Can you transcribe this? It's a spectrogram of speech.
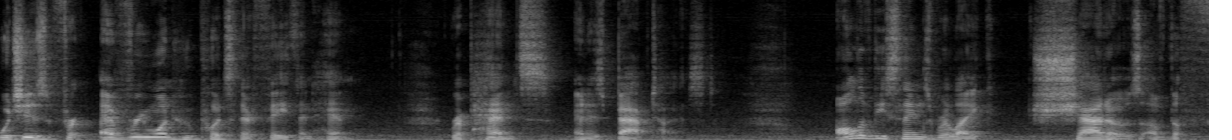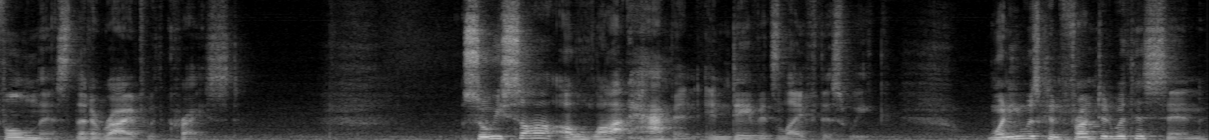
which is for everyone who puts their faith in Him, repents, and is baptized. All of these things were like shadows of the fullness that arrived with Christ. So we saw a lot happen in David's life this week. When he was confronted with his sin,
